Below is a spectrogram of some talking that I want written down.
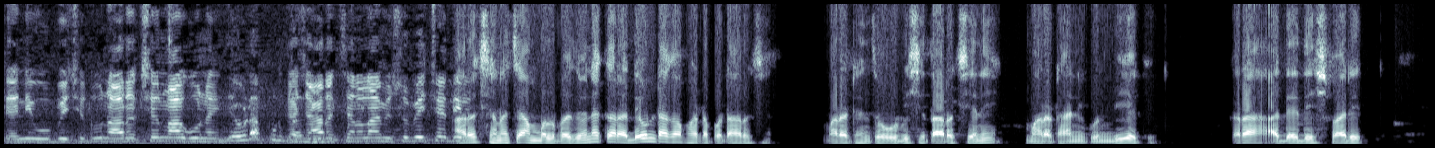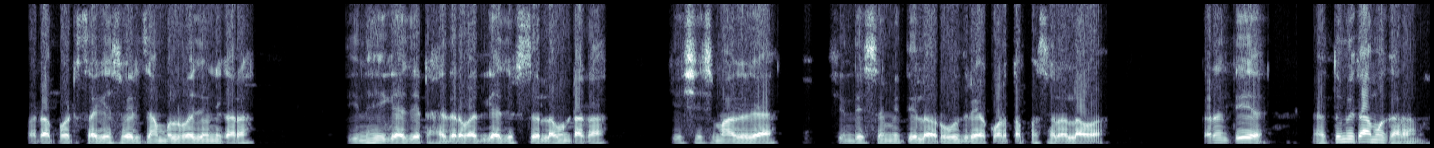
त्यांनी ओबीसीतून आरक्षण मागू नये. एवढा त्याच्या आरक्षणाला आम्ही शुभेच्छा आरक्षणाची अंमलबजावणी करा. देऊन टाका फटाफट आरक्षण. मराठ्यांचं ओबीसीत आरक्षण आहे. मराठा आणि कुणबी एक आहे. करा. अध्यादेश पारित फटाफट सगळ्या स्वारीची अंमलबजावणी करा. तीनही गॅजेट हैदराबाद गॅजेटचं लावून टाका. केसेस मागे घ्या. शिंदे समितीला रोज रेकॉर्ड तपासायला लावा. कारण ते तुम्ही कामं करा ना.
